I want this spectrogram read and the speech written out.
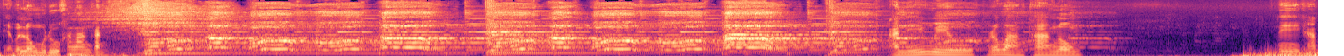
เดี๋ยวไปลงมาดูข้างล่างกัน อันนี้วิวระหว่างทางลง นี่ครับ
